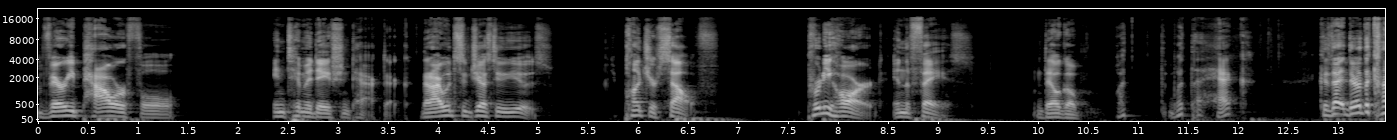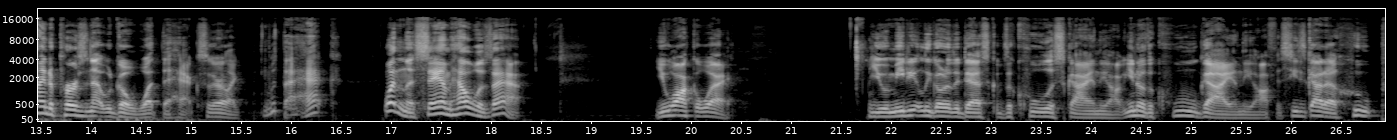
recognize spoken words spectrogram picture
very powerful intimidation tactic that I would suggest you use. You punch yourself pretty hard in the face. They'll go, "What? What the heck?" Because they're the kind of person that would go, "What the heck?" So they're like, "What the heck? What in the Sam hell was that?" You walk away you immediately go to the desk of the coolest guy in the office. You know, the cool guy in the office. He's got a hoop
